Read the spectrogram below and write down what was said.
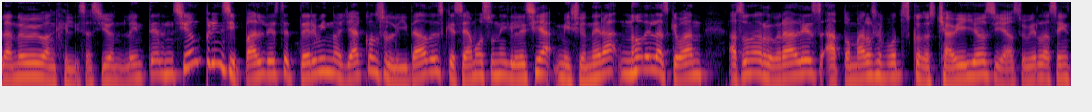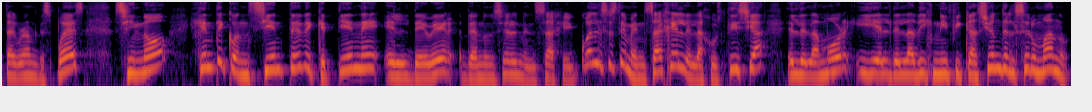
La nueva evangelización. La intención principal de este término ya consolidado es que seamos una iglesia misionera, no de las que van a zonas rurales a tomarse fotos con los chavillos y a subirlas a Instagram después, sino gente consciente de que tiene el deber de anunciar el mensaje. ¿Y cuál es este mensaje? El de la justicia, el del amor y el de la dignificación del ser humano.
